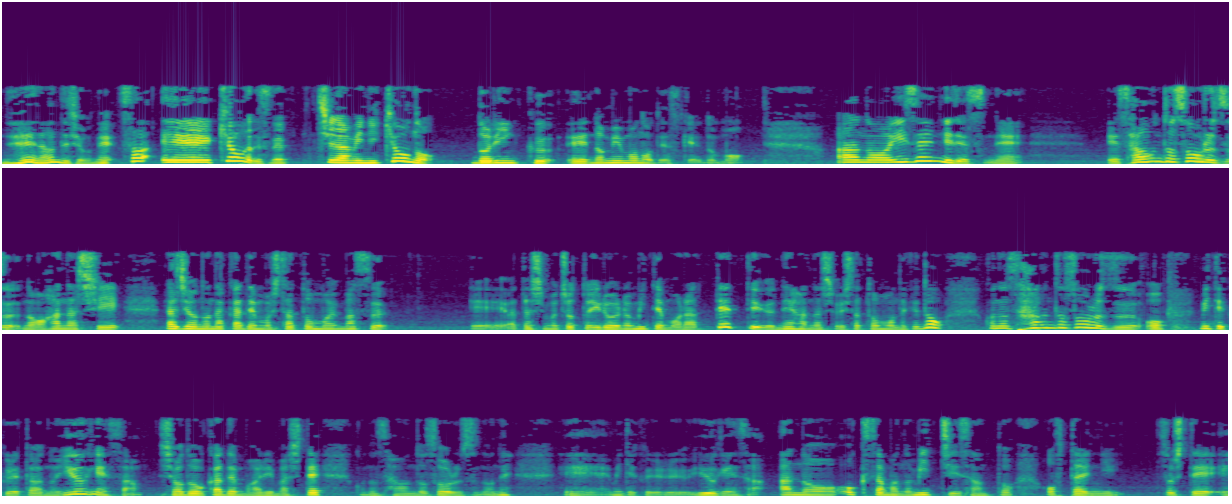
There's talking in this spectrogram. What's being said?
ねえ、なんでしょうね。さあ、えー、今日はですね、ちなみに今日のドリンク、えー飲み物ですけれども、あの、以前にですね、サウンドソウルズのお話、ラジオの中でもしたと思います。えー私もちょっといろいろ見てもらってっていうね、話をしたと思うんだけど、このサウンドソウルズを見てくれたあの、ゆうげんさん、書道家でもありまして、このサウンドソウルズのね、えー見てくれるゆうげんさん、あの、奥様のミッチーさんとお二人に、そして、え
